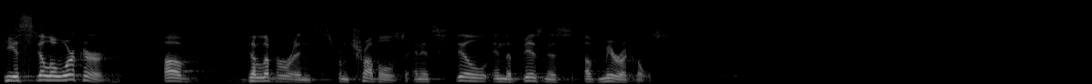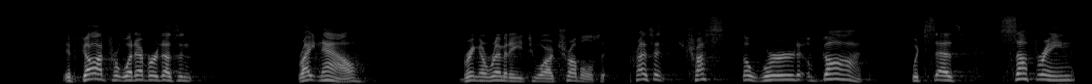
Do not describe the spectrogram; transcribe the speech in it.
He is still a worker of deliverance from troubles and is still in the business of miracles. If God, for whatever, doesn't right now bring a remedy to our troubles, at present, trust the Word of God, which says suffering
